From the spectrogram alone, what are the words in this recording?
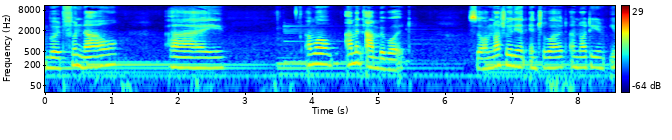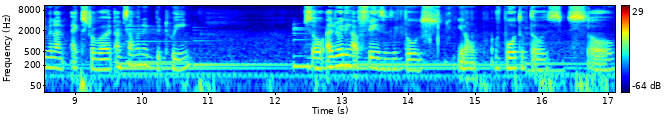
but for now, I I'm a I'm an ambivert. So I'm not really an introvert, I'm not even even an extrovert, I'm someone in between. So I really have phases of those, you know, of both of those. So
